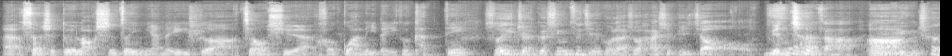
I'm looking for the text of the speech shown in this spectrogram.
呃，算是对老师这一年的一个教学和管理的一个肯定。所以整个薪资结构来说还是比较匀称啊匀称，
